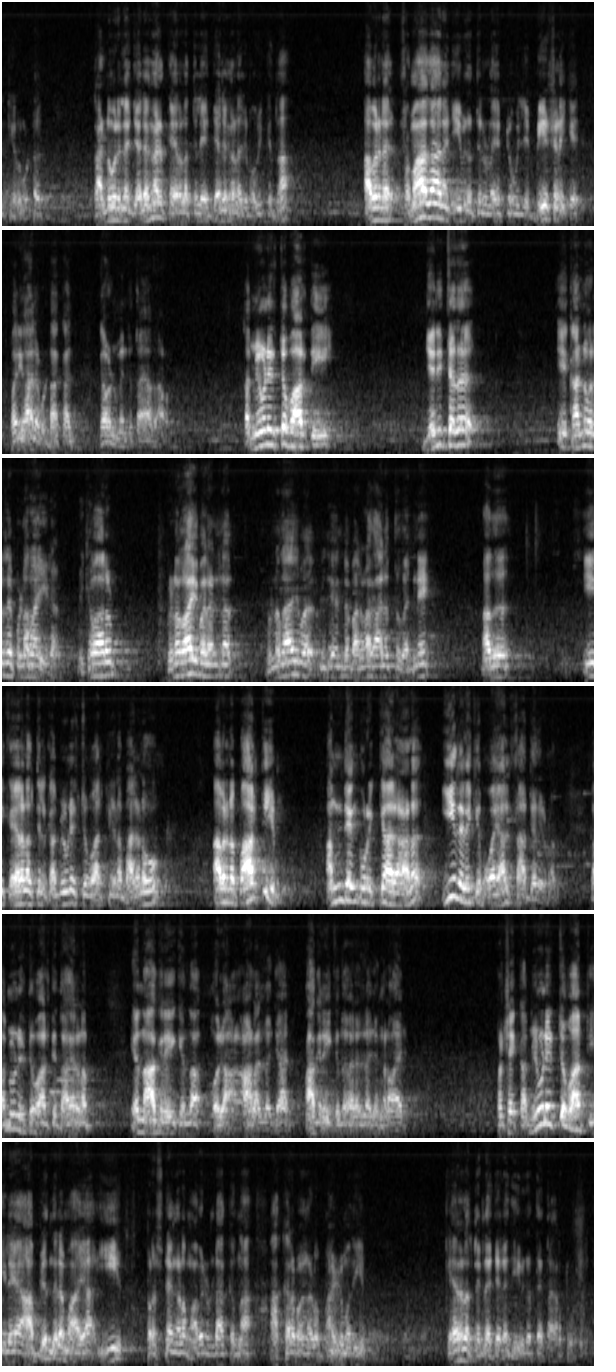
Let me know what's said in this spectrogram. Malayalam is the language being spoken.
പറ്റിയതുകൊണ്ട് കണ്ണൂരിലെ ജനങ്ങൾ കേരളത്തിലെ ജനങ്ങൾ അനുഭവിക്കുന്ന അവരുടെ സമാധാന ജീവിതത്തിലുള്ള ഏറ്റവും വലിയ ഭീഷണിക്ക് പരിഹാരമുണ്ടാക്കാൻ ഗവൺമെന്റ് തയ്യാറാവണം. കമ്മ്യൂണിസ്റ്റ് പാർട്ടി ജനിച്ചത് ഈ കണ്ണൂരിലെ പിണറായിയിലാണ്. മിക്കവാറും പിണറായി ഭരണ പിണറായി വിജയന്റെ ഭരണകാലത്ത് തന്നെ അത് ഈ കേരളത്തിൽ കമ്മ്യൂണിസ്റ്റ് പാർട്ടിയുടെ ഭരണവും അവരുടെ പാർട്ടിയും അന്ത്യം കുറിക്കാനാണ് ഈ നിലയ്ക്ക് പോയാൽ സാധ്യതയുള്ളത്. കമ്മ്യൂണിസ്റ്റ് പാർട്ടി തകരണം എന്നാഗ്രഹിക്കുന്ന ഒരാളല്ല ഞാൻ. ആഗ്രഹിക്കുന്നവരല്ല ഞങ്ങളാരും. പക്ഷേ കമ്മ്യൂണിസ്റ്റ് പാർട്ടിയിലെ ആഭ്യന്തരമായ ഈ പ്രശ്നങ്ങളും അവരുണ്ടാക്കുന്ന അക്രമങ്ങളും അഴിമതിയും കേരളത്തിന്റെ ജനജീവിതത്തെ തകർത്തുകൊണ്ടിരിക്കുകയാണ്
